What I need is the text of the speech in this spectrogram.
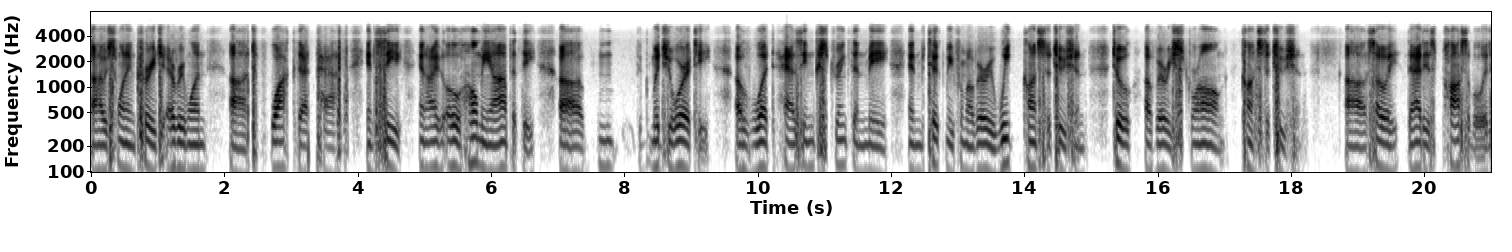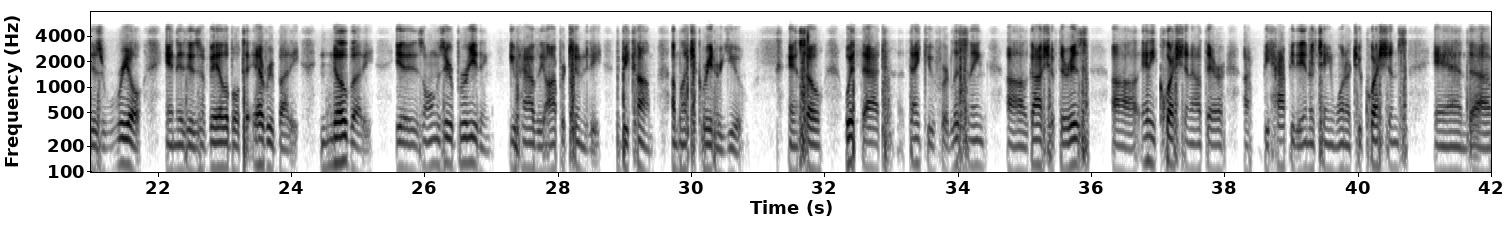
Uh, I just want to encourage everyone uh, to walk that path and see. And I owe homeopathy uh, m- the majority of what has strengthened me and took me from a very weak constitution to a very strong constitution. Uh, so that is possible. It is real, and it is available to everybody. Nobody, as long as you're breathing, you have the opportunity to become a much greater you. And so, with that, thank you for listening. Uh, gosh, if there is uh, any question out there, I'd be happy to entertain one or two questions. And uh,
